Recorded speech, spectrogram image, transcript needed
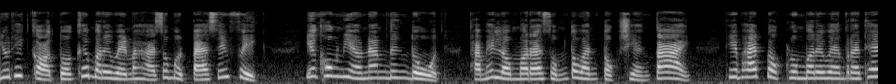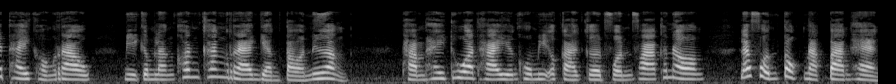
ยุที่ก่อตัวขึ้นบริเวณมหาสมุทรแปซิฟิก ยังคงเหนียวนำดึงดูดทำให้ลมมรสุมตะวันตกเฉียงใต้ ที่พัดปกคลุมบริเวณประเทศไทยของเรา มีกำลังค่อนข้างแรงอย่างต่อเนื่องทำให้ทั่วไทยยังคงมีโอกาสเกิดฝนฟ้าขนอง และฝนตกหนักบางแห่ง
